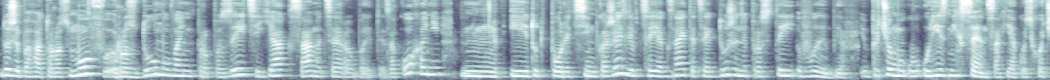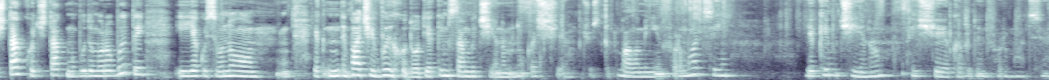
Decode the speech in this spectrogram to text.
Дуже багато розмов, роздумувань, пропозицій, як саме це робити. Закохані. І тут поряд сімка жезлів, це як знаєте, це як дуже непростий вибір. Причому у, у різних сенсах якось, хоч так, хоч так ми будемо робити, і якось воно як не бачить виходу, от яким саме чином. Ну-ка ще щось тут мало мені інформації. Яким чином? І ще яка буде інформація?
